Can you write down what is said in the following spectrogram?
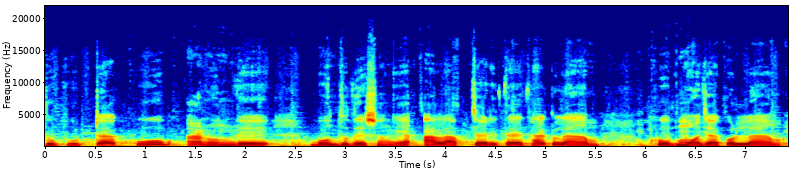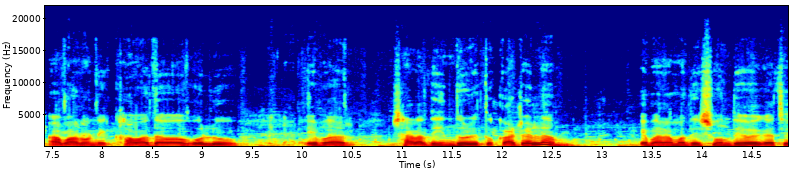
দুপুরটা খুব আনন্দে বন্ধুদের সঙ্গে আলাপচারিতায় থাকলাম, খুব মজা করলাম, আবার অনেক খাওয়া দাওয়া হলো। এবার সারাদিন ধরে তো কাটালাম, এবার আমাদের সন্ধে হয়ে গেছে,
